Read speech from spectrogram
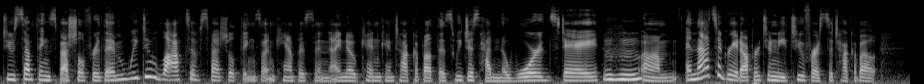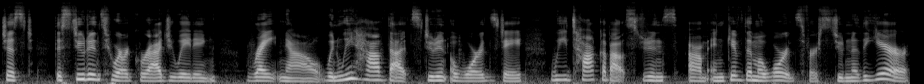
do something special for them. We do lots of special things on campus, and I know Kenn can talk about this. We just had an awards day, um, and that's a great opportunity too for us to talk about just the students who are graduating right now. When we have that Student Awards Day, we talk about students um, and give them awards for Student of the Year,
